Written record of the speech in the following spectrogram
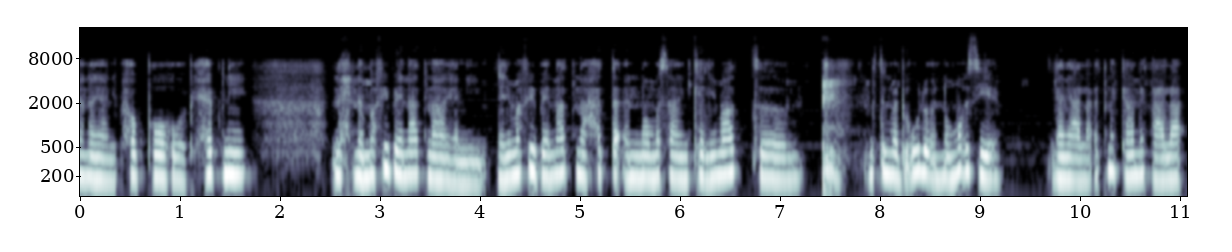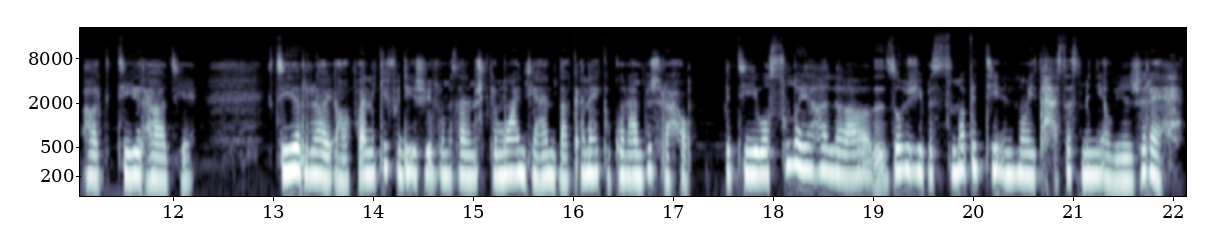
أنا يعني بحبه هو بيحبني. نحن ما في بيناتنا يعني يعني ما في بيناتنا حتى إنه مثلا كلمات مثل ما بيقولوا إنه مؤذية. يعني علاقتنا كانت علاقة كتير هادية كتير رايقة. فأنا كيف بدي أجي له مثلا المشكلة مو عندي عندك. أنا هيك بكون عم بجرحه. بدي وصله إياها لزوجي بس ما بدي إنه يتحسس مني أو ينجرح.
